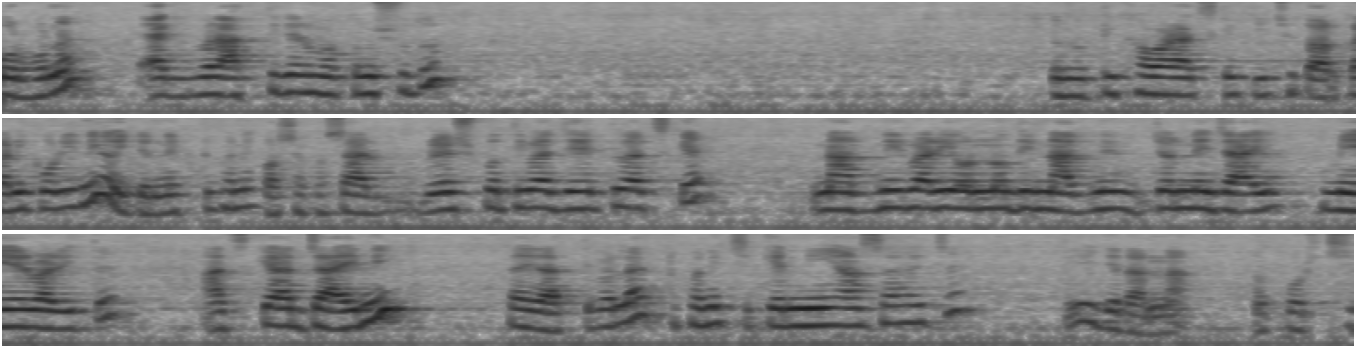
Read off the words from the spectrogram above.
করব না। একবার রাত্রিরের মতন শুধু। রুটি খাওয়ার আজকে কিছু তরকারি করিনি, ওই জন্য একটুখানি কষা কষা আর বৃহস্পতিবার যেহেতু আজকে নাতনির বাড়ি, অন্যদিন নাতনির জন্যে যাই মেয়ের বাড়িতে। আজকে আর যাইনি, তাই রাত্রিবেলা একটুখানি চিকেন নিয়ে আসা হয়েছে দিয়ে যে রান্না করছি।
